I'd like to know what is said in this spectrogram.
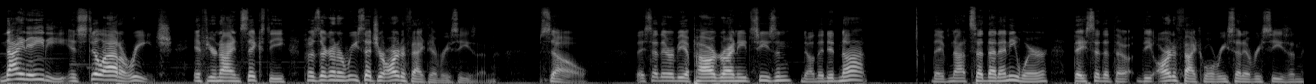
980 is still out of reach if you're 960 because they're going to reset your artifact every season. So, they said there would be a power grind each season. No, they did not. They've not said that anywhere. They said that the the artifact will reset every season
